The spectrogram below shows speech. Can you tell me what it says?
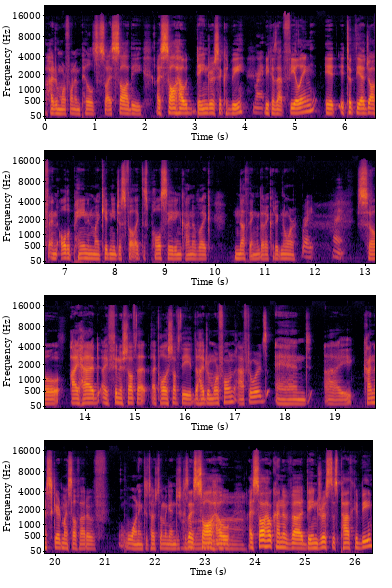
hydromorphone and pills. So I saw the I saw how dangerous it could be Right. because that feeling it it took the edge off, and all the pain in my kidney just felt like this pulsating kind of like nothing that I could ignore. Right. Right. So I had I finished off that I polished off the the hydromorphone afterwards, and I kind of scared myself out of wanting to touch them again, just because I saw how I saw how kind of uh, dangerous this path could be.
